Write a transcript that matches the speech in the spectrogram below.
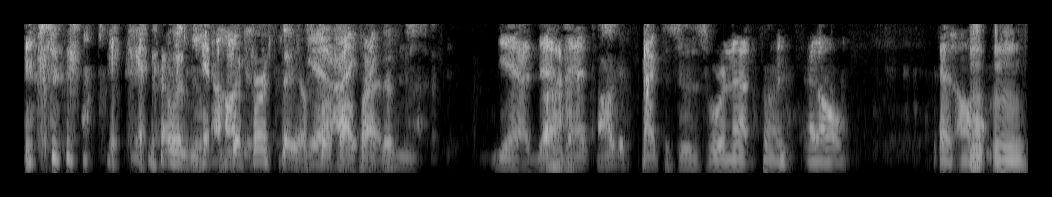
That was yeah, the August. first day of Yeah, football I I practice. Can. Yeah, that Ah, that August practices were not fun at all. At all. mm-mm.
